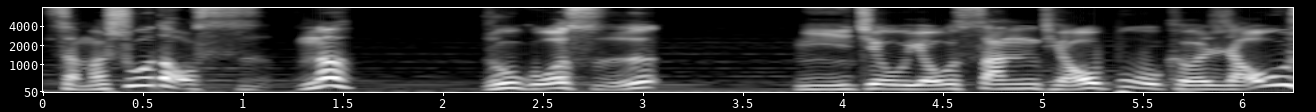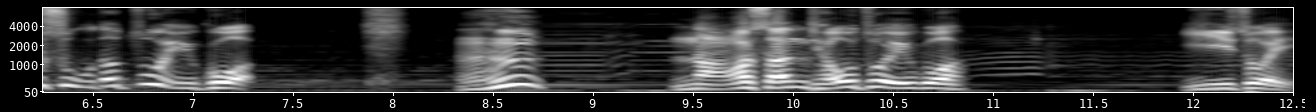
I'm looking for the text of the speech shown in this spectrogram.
怎么说到死呢？如果死，你就有三条不可饶恕的罪过。”嗯。哪三条罪过？一罪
